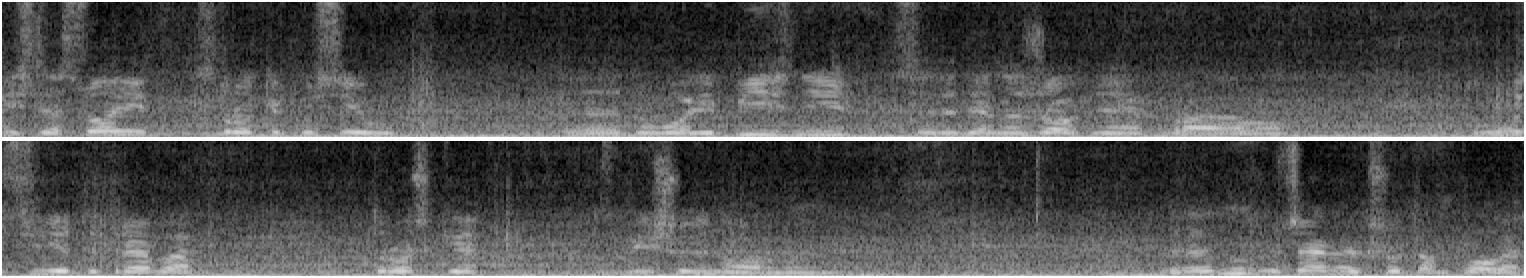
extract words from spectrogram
Після сої строки посіву е, доволі пізні, середина жовтня, як правило. Тому сіяти треба трошки з більшою нормою. Е, Ну, звичайно, якщо там поле е,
